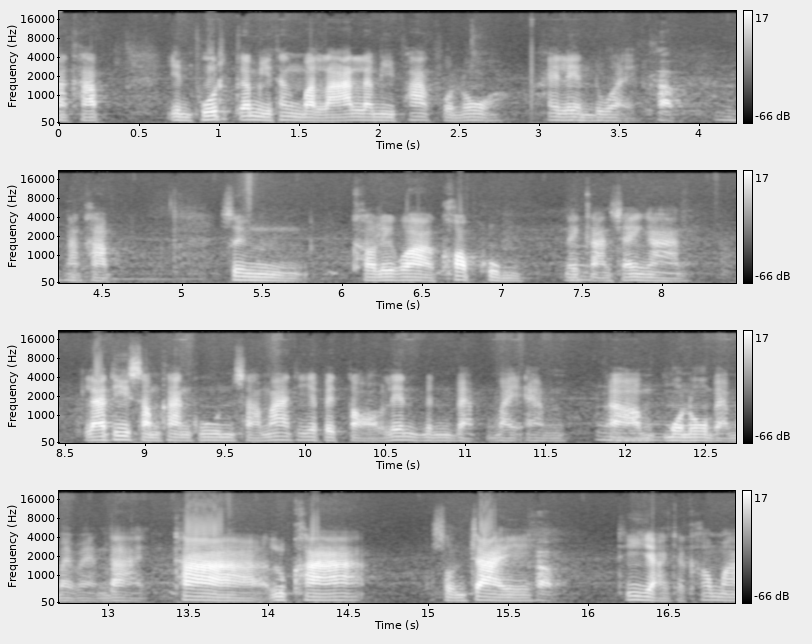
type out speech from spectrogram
นะครับ Input ก็มีทั้งบาลานซ์และมีภาคโฟโนให้เล่นด้วยครับอืม นะครับ ซึ่งเขาเรียกว่าครอบคลุมในการใช้งาน และที่สำคัญคุณสามารถที่จะไปต่อเล่นเป็นแบบไบแอมโมโนแบบไบแอมได้ ถ้าลูกค้าสนใจครับที่อยากจะเข้ามา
